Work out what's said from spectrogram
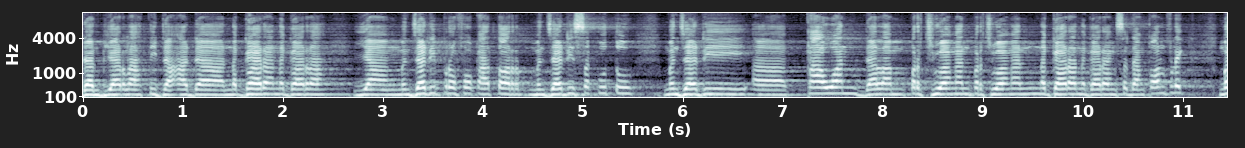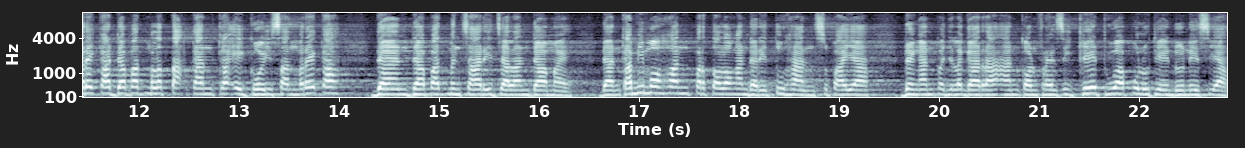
dan biarlah tidak ada negara-negara yang menjadi provokator, menjadi sekutu, menjadi uh, kawan dalam perjuangan-perjuangan negara-negara yang sedang konflik. Mereka dapat meletakkan keegoisan mereka dan dapat mencari jalan damai dan kami mohon pertolongan dari Tuhan supaya dengan penyelenggaraan konferensi G20 di Indonesia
